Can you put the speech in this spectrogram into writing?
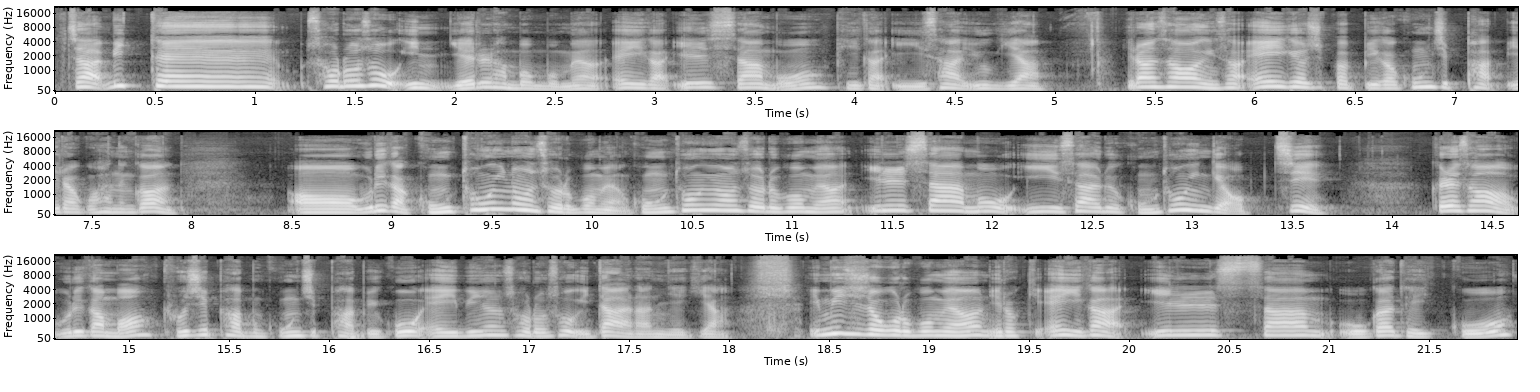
자, 밑에 서로소인 예를 한번 보면 A가 1, 3, 5, B가 2, 4, 6이야. 이런 상황에서 A 교집합, B가 공집합이라고 하는 건 어, 우리가 공통인 원소를 보면 공통인 원소를 보면 1, 3, 5, 2, 4, 6 공통인 게 없지. 그래서 우리가 뭐 교집합은 공집합이고 A, B는 서로 소이다 라는 얘기야. 이미지적으로 보면 이렇게 A가 1, 3, 5가 돼 있고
